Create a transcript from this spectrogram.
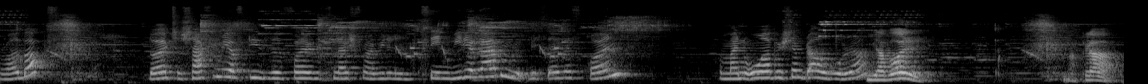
Rollbox. Leute, schaffen wir auf diese Folge vielleicht mal wieder die 10 Wiedergaben? Würde mich sehr, sehr freuen. Und meine Oma bestimmt auch, oder? Jawohl. Na klar.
